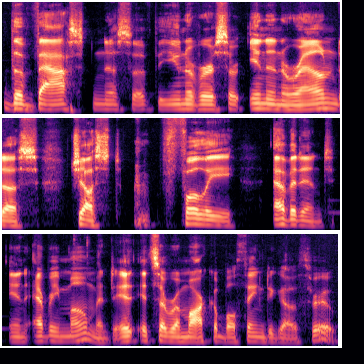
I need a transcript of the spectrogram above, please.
the vastness of the universe or in and around us just fully evident in every moment. It, it's a remarkable thing to go through.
